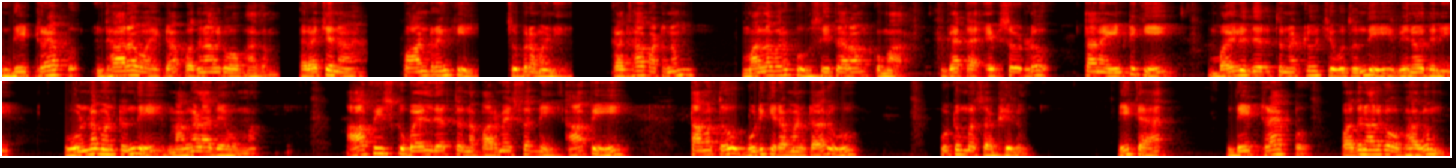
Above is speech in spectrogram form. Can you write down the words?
ది ట్రాప్ ధారావాహిక పద్నాలుగవ భాగం. రచన పాండ్రంకి సుబ్రమణి కథాపఠనం మల్లవరపు సీతారాం కుమార్. గత ఎపిసోడ్లో తన ఇంటికి బయలుదేరుతున్నట్లు చెబుతుంది వినోదిని. ఉండమంటుంది మంగళాదేవమ్మ. ఆఫీస్కు బయలుదేరుతున్న పరమేశ్వర్ని ఆపి తమతో గుడికి రమ్మంటారు కుటుంబ సభ్యులు. ఇక ది ట్రాప్ పద్నాలుగవ భాగం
